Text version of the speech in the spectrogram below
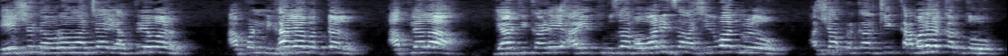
देशगौरवाच्या यात्रेवर आपण निघाल्याबद्दल आपल्याला या ठिकाणी आई तुळजा भवानीचा आशीर्वाद मिळो अशा प्रकारची कामना करतो.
